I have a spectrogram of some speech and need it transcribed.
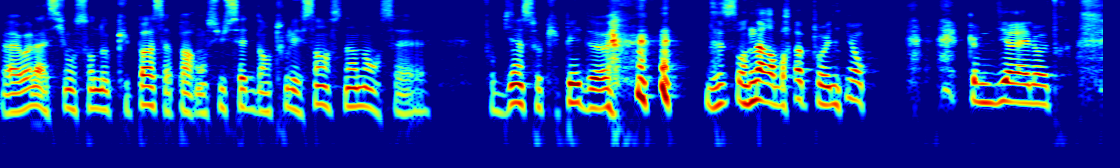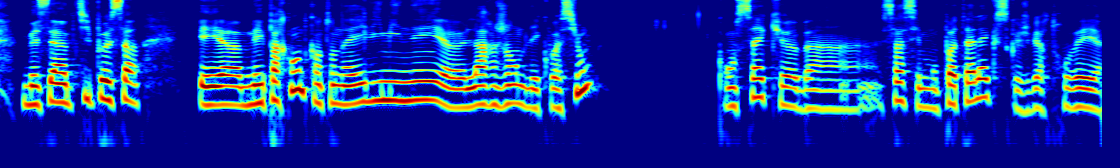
Ben voilà, si on s'en occupe pas, ça part en sucette dans tous les sens. Non, non, il faut bien s'occuper de, de son arbre à pognon, comme dirait l'autre. Mais c'est un petit peu ça. Et, euh, mais par contre, quand on a éliminé euh, l'argent de l'équation, qu'on sait que ben ça c'est mon pote Alex que je vais retrouver,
